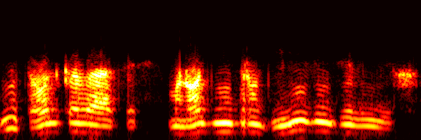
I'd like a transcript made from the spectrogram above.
Не только Лазарь, многие другие видели их.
